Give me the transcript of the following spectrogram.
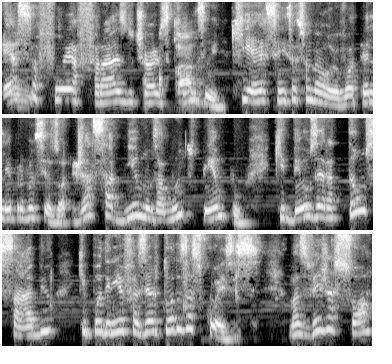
Essa foi a frase do Charles Kingsley, que é sensacional. Eu vou até ler para vocês. Ó. Já sabíamos há muito tempo que Deus era tão sábio que poderia fazer todas as coisas. Mas veja só,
